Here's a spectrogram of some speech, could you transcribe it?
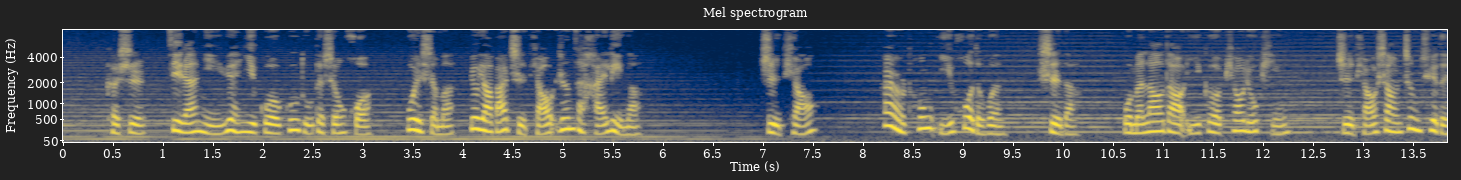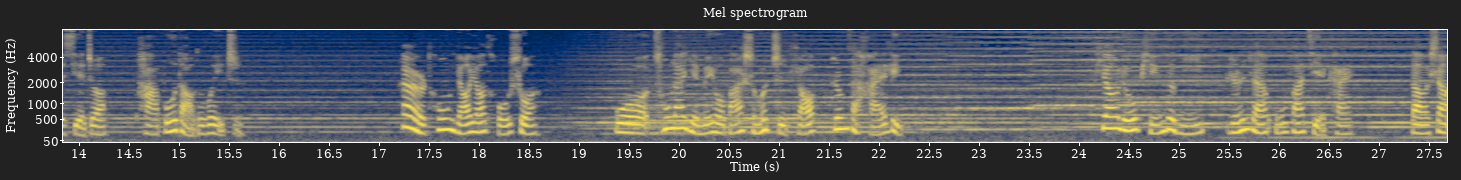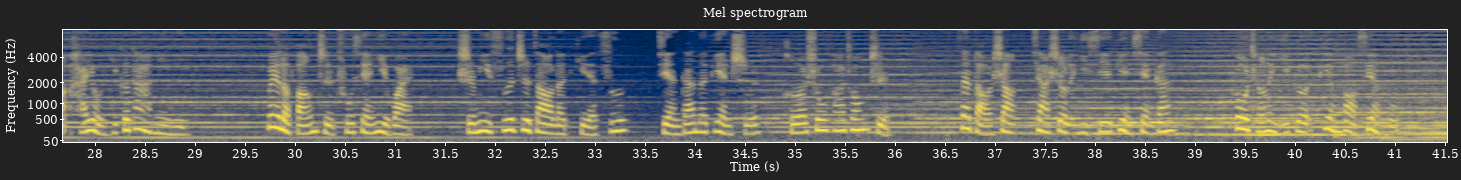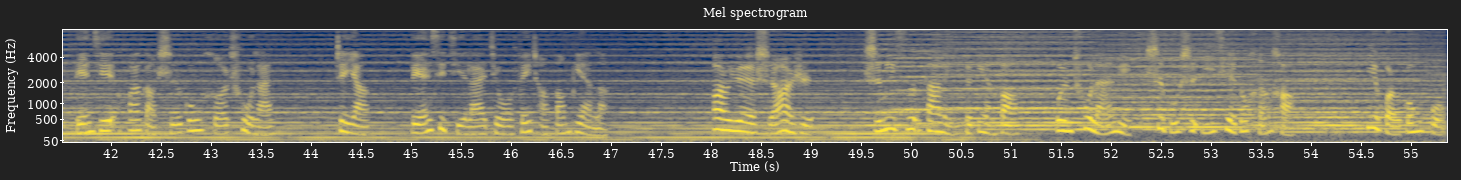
可是，既然你愿意过孤独的生活，为什么又要把纸条扔在海里呢？纸条，艾尔通疑惑地问：“是的，我们捞到一个漂流瓶，纸条上正确的写着塔波岛的位置。”艾尔通摇摇头说：“我从来也没有把什么纸条扔在海里。漂流瓶的谜仍然无法解开，岛上还有一个大秘密。为了防止出现意外，史密斯制造了铁丝、简单的电池和收发装置，在岛上架设了一些电线杆，构成了一个电报线路，连接花岗石宫和处栏，这样联系起来就非常方便了。二月十二日，史密斯发了一个电报，问处栏里是不是一切都很好。一会儿功夫，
